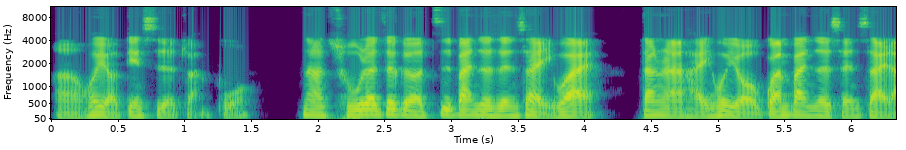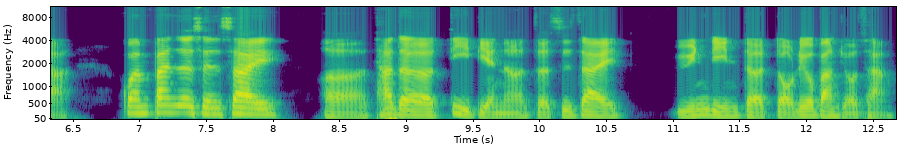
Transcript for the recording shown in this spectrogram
呃，会有电视的转播。那除了这个自办热身赛以外，当然还会有官办热身赛啦。官办热身赛，呃，它的地点呢，则是在云林的斗六棒球场。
